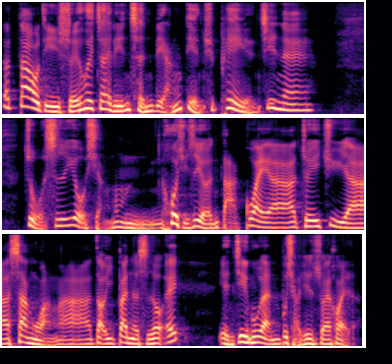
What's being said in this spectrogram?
那到底谁会在凌晨两点去配眼镜呢？左思右想，嗯，或许是有人打怪啊、追剧啊、上网啊，到一半的时候，哎，眼镜忽然不小心摔坏了，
